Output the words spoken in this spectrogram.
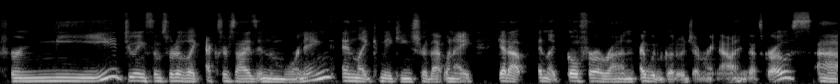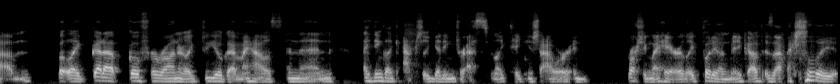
for me, doing some sort of like exercise in the morning and like making sure that when I get up and like go for a run, I wouldn't go to a gym right now. I think that's gross. Um, but like get up, go for a run, or like do yoga at my house, and then I think like actually getting dressed and like taking a shower and brushing my hair, like putting on makeup is actually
